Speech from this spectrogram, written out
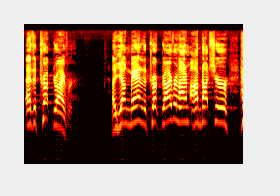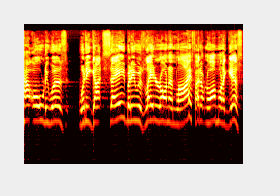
as a truck driver, a young man as a truck driver, and I'm, I'm not sure how old he was when he got saved, but he was later on in life. I don't know, I'm going to guess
